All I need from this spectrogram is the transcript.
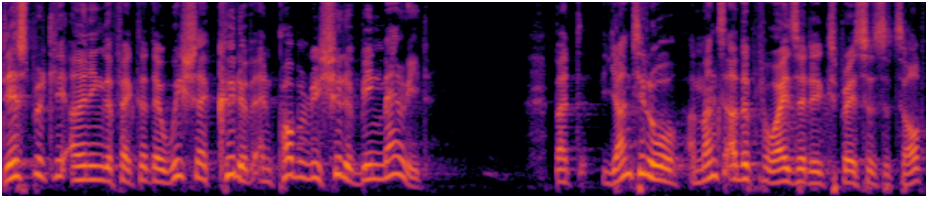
desperately owning the fact that they wish they could have and probably should have been married. But Jante law, amongst other ways that it expresses itself,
